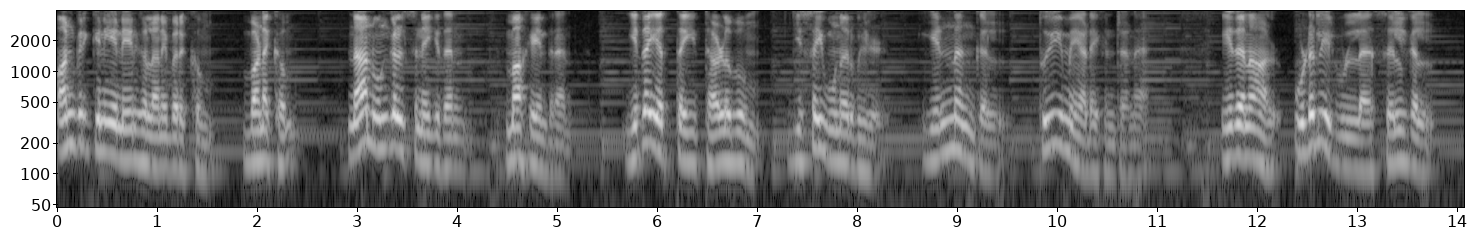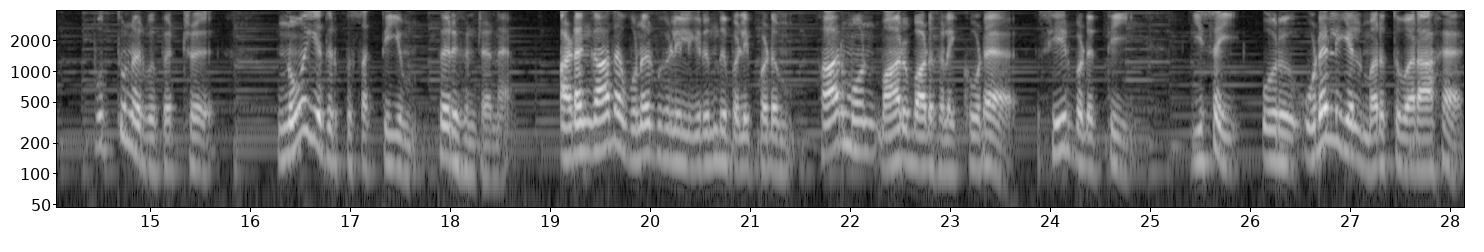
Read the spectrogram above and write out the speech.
அன்பிற்கினிய நேர்கள் அனைவருக்கும் வணக்கம். நான் உங்கள் சிநேகிதன் மகேந்திரன். இதயத்தை தழுவும் இசை உணர்வில் எண்ணங்கள் தூய்மை அடைகின்றன. இதனால் உடலில் உள்ள செல்கள் புத்துணர்வு பெற்று நோய் எதிர்ப்பு சக்தியும் பெறுகின்றன. அடங்காத உணர்வுகளில் இருந்து வெளிப்படும் ஹார்மோன் மாறுபாடுகளை கூட சீர்படுத்தி இசை ஒரு உடலியல் மருத்துவராக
